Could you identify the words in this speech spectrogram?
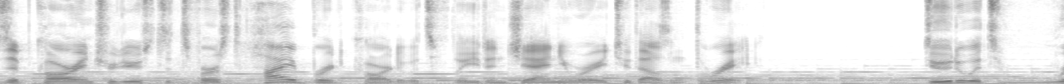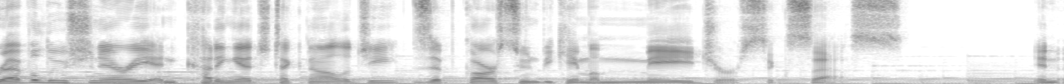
Zipcar introduced its first hybrid car to its fleet in January 2003. Due to its revolutionary and cutting edge technology, Zipcar soon became a major success. In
